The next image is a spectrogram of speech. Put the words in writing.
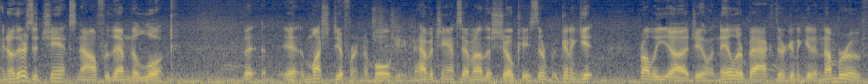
you know, there's a chance now for them to look uh, much different in a bowl game. To have a chance to have another showcase. They're going to get probably uh, Jalen Nailor back. They're going to get a number of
